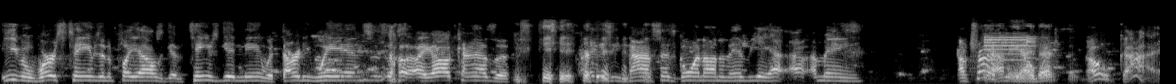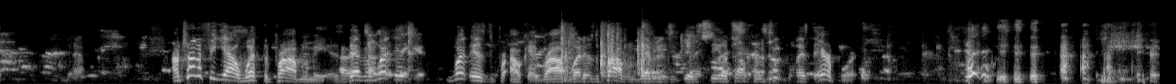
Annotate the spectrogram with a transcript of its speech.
even worse teams in the playoffs, get teams getting in with 30 wins, like all kinds of crazy nonsense going on in the NBA. I, I, I mean – I'm trying yeah, to figure I mean, out that. oh God. I'm trying to figure out what the problem is. Right, Devin, what is what is the pro- okay, Rob? What is the problem? Devin is, is still talking to people at the airport.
